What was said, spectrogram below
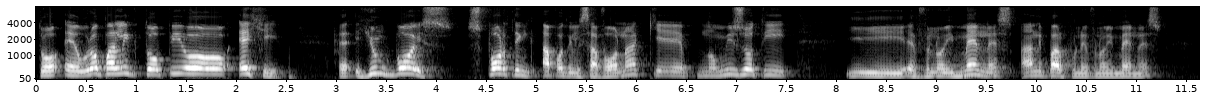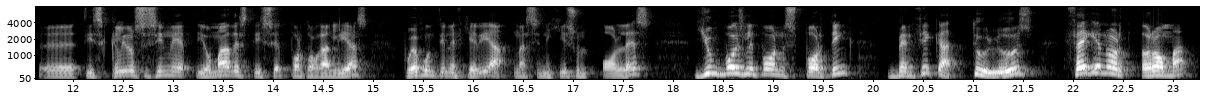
Το Europa League το οποίο έχει ε, Young Boys Sporting από τη Λισαβόνα και νομίζω ότι οι ευνοημένες, αν υπάρχουν ευνοημένες, ε, της κλήρωσης είναι οι ομάδες της Πορτογαλίας που έχουν την ευκαιρία να συνεχίσουν όλες. Young Boys λοιπόν Sporting, Benfica Toulouse, Feyenoord Ρώμα,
